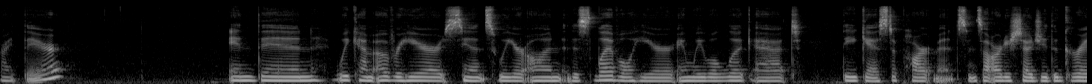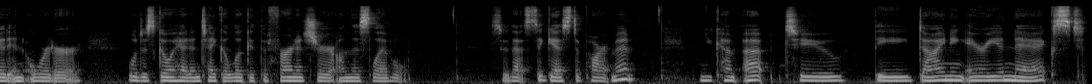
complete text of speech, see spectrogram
right there. And then we come over here since we are on this level here and we will look at the guest apartment. Since I already showed you the grid in order, we'll just go ahead and take a look at the furniture on this level. So that's the guest apartment. You come up to the dining area next.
